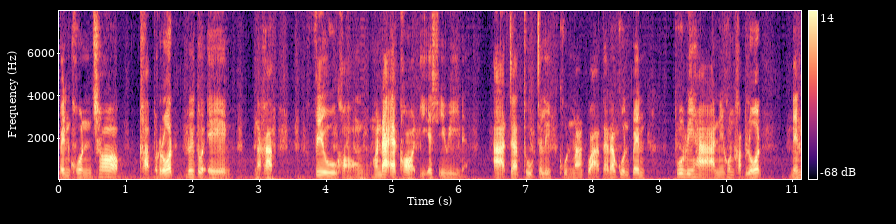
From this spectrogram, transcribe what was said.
เป็นคนชอบขับรถด้วยตัวเองนะครับฟิลของ Honda Accord EHEV เนี่ยอาจจะถูกจริตคุณมากกว่า แต่ถ้าคุณเป็นผู้บริหารมีคนขับรถเน้น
